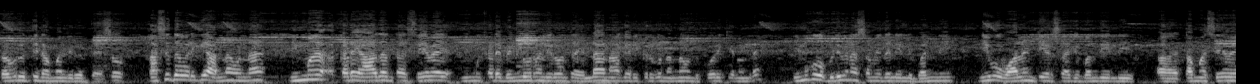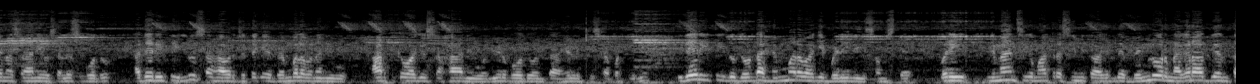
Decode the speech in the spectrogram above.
ಪ್ರವೃತ್ತಿ ನಮ್ಮಲ್ಲಿರುತ್ತೆ. ಸೊ ಹಸಿದವರಿಗೆ ಅನ್ನವನ್ನು ನಿಮ್ಮ ಕಡೆ ಆದಂಥ ಸೇವೆ, ನಿಮ್ಮ ಕಡೆ ಬೆಂಗಳೂರಿನಲ್ಲಿರುವಂಥ ಎಲ್ಲ ನಾಗರಿಕರಿಗೂ ನನ್ನ ಒಂದು ಕೋರಿಕೆ ಏನಂದರೆ, ನಿಮಗೂ ಬಿಡುವಿನ ಸಮಯದಲ್ಲಿ ಇಲ್ಲಿ ಬನ್ನಿ. ನೀವು ವಾಲಂಟಿಯರ್ಸ್ ಆಗಿ ಬಂದು ಇಲ್ಲಿ ತಮ್ಮ ಸೇವೆಯನ್ನು ಸಹ ನೀವು ಸಲ್ಲಿಸ್ಬೋದು ಅದೇ ರೀತಿ ಇಲ್ಲೂ ಸಹ ಅವರ ಜೊತೆಗೆ ಬೆಂಬಲವನ್ನು ನೀವು ಆರ್ಥಿಕವಾಗಿಯೂ ಸಹ ನೀವು ನೀಡ್ಬೋದು ಅಂತ ಹೇಳಲಿಕ್ಕೆ ಇಷ್ಟಪಡ್ತೀನಿ. ಇದೇ ರೀತಿ ಇದು ದೊಡ್ಡ ಹೆಮ್ಮರವಾಗಿ ಬೆಳೀಲಿ ಈ ಸಂಸ್ಥೆ. ಬರೀ ನಿಮ್ಯಾನ್ಸಿಗೆ ಮಾತ್ರ ಸೀಮಿತವಾಗಿರದೆ ಬೆಂಗಳೂರು ನಗರಾದ್ಯಂತ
